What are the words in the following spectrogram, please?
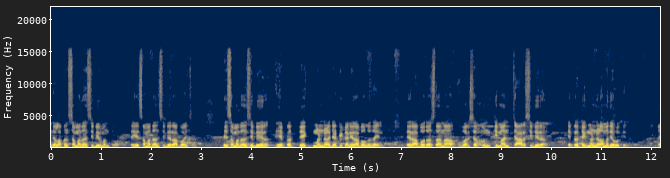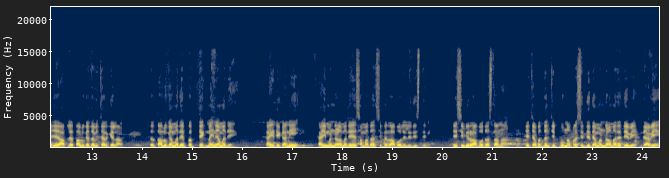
ज्याला आपण समाधान शिबिर म्हणतो तर हे समाधान शिबिर राबवायचं. हे समाधान शिबिर हे प्रत्येक मंडळाच्या ठिकाणी राबवलं जाईल. ते राबवत असताना वर्षातून किमान चार शिबिरं हे प्रत्येक मंडळामध्ये होतील. म्हणजे आपल्या तालुक्याचा विचार केला तर तालुक्यामध्ये प्रत्येक महिन्यामध्ये काही ठिकाणी काही मंडळामध्ये समाधान शिबिर राबवलेले दिसतील. हे शिबिर राबवत असताना याच्याबद्दलची पूर्ण प्रसिद्धी त्या मंडळामध्ये देवी द्यावी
